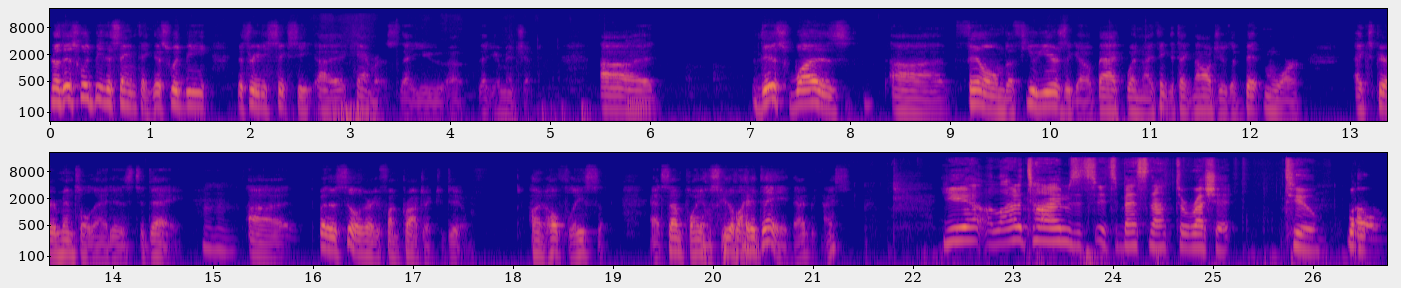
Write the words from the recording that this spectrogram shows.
no this would be the same thing this would be the 360 uh, cameras that you uh, that you mentioned uh, this was uh, filmed a few years ago, back when I think the technology was a bit more experimental than it is today. Mhm. Uh, but it was still a very fun project to do. And hopefully, at some point, you'll see the light of day. That'd be nice. Yeah, a lot of times it's it's best not to rush it, too. Well,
